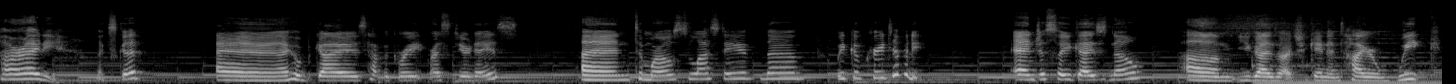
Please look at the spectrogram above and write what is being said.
Alrighty, looks good. And I hope you guys have a great rest of your days. And tomorrow's the last day of the week of creativity. And just so you guys know, um, you guys are actually getting an entire week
